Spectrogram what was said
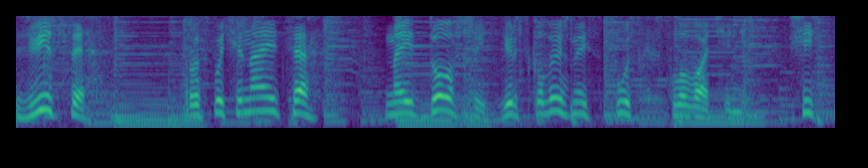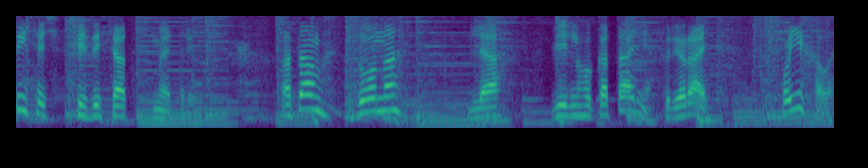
Звідси розпочинається найдовший гірськолижний спуск в Словаччині 6060 метрів. А там зона для вільного катання, фрірайд. Поїхали!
